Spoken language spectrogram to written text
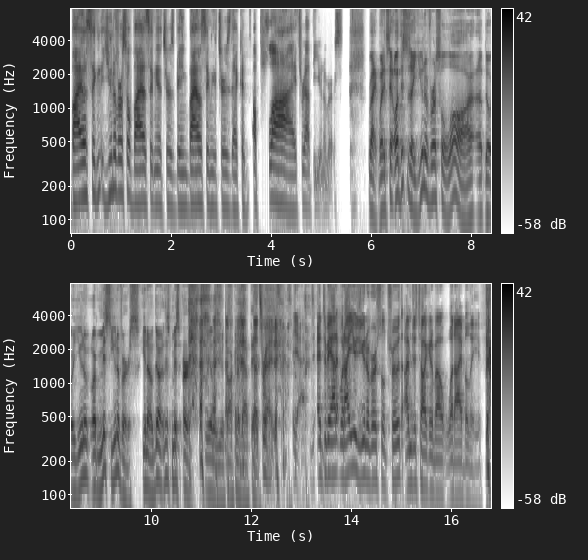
biosign- universal biosignatures being biosignatures that could apply throughout the universe. right. When it says, "Oh, this is a universal law," uh, or uni- or Miss Universe, you know, no, this Miss Earth. Really, you're talking about there. That's right. Yeah. And to be honest, when I use universal truth, I'm just talking about what I believe. That's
